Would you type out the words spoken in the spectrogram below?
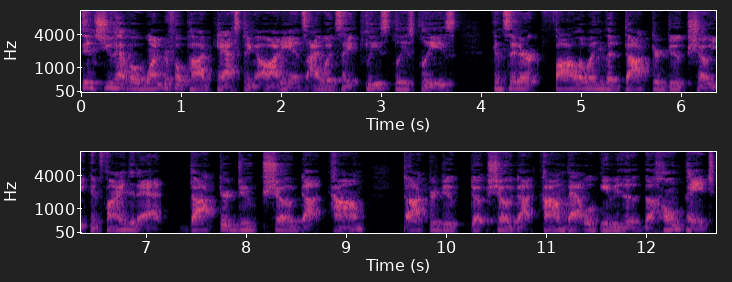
Since you have a wonderful podcasting audience, I would say please, please, please consider following the Dr. Duke Show. You can find it at drdukeshow.com, drdukeshow.com. That will give you the, the homepage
